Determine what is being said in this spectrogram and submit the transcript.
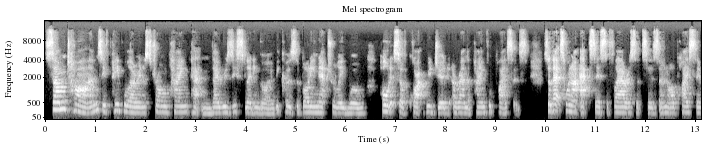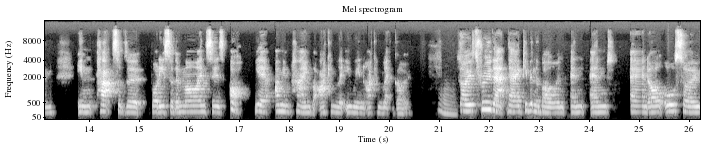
sometimes if people are in a strong pain pattern they resist letting go because the body naturally will hold itself quite rigid around the painful places so that's when i access the flower essences and i'll place them in parts of the body so the mind says oh yeah i'm in pain but i can let you in i can let go mm. so through that they are given the Bowen and and and I'll also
